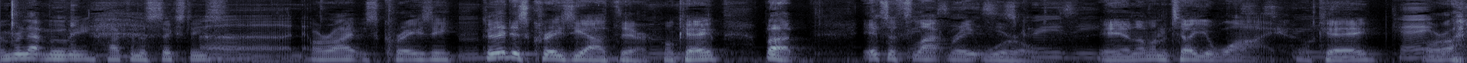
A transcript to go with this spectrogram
remember that movie back in the '60s? Uh, no. All right, it was crazy because it is crazy out there. Okay, but it's a flat rate Crazy, this is world, crazy. and I'm going to tell you why. Okay, Okay. all right,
